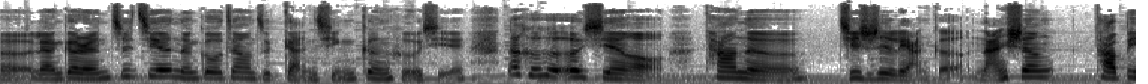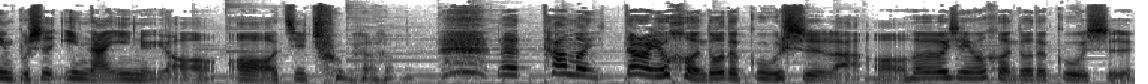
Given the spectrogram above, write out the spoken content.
呃，两个人之间能够这样子感情更和谐。那和和二仙哦，他呢其实是两个男生，他并不是一男一女哦。哦，记住了。那他们当然有很多的故事啦。哦，和和二仙有很多的故事。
